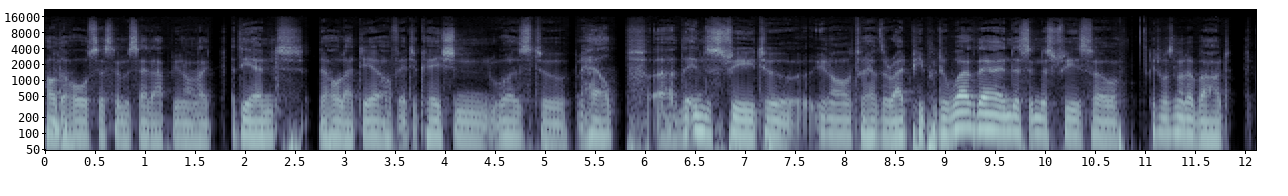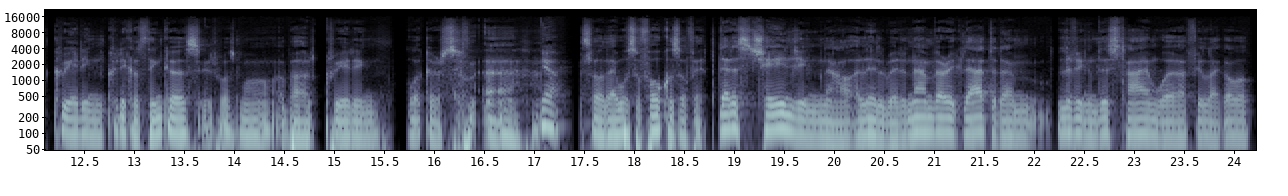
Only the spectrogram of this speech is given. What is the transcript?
how yeah. the whole system is set up, you know, like at the end, the whole idea of education was to help uh, the industry to, you know, to have the right people to work there in this industry. So it was not about creating critical thinkers. It was more about creating workers. Uh, yeah. So that was the focus of it. That is changing now a little bit, and I'm very glad that I'm living in this time where I feel like, oh,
